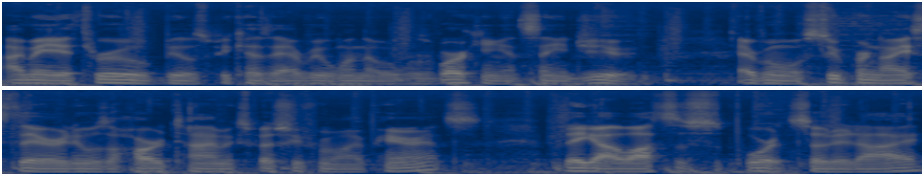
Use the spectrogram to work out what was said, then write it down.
I made it through was because of everyone that was working at St. Jude. Everyone was super nice there, and it was a hard time, especially for my parents. They got lots of support, so did I.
